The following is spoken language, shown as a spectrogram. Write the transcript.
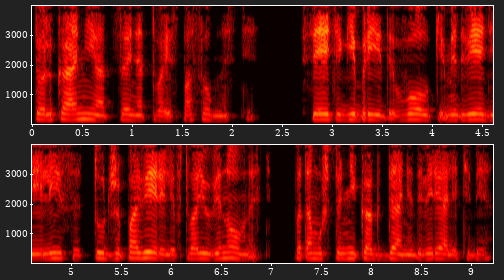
Только они оценят твои способности. Все эти гибриды, волки, медведи и лисы тут же поверили в твою виновность, потому что никогда не доверяли тебе.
